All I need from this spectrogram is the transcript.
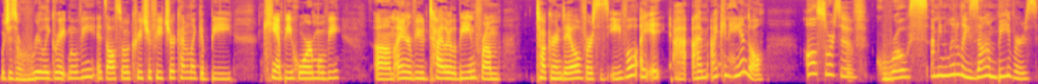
which is a really great movie. It's also a creature feature, kind of like a B campy horror movie. Um, I interviewed Tyler Labine from Tucker and Dale versus Evil. I, it, I, I'm, I can handle all sorts of gross. I mean, literally, Zombeavers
